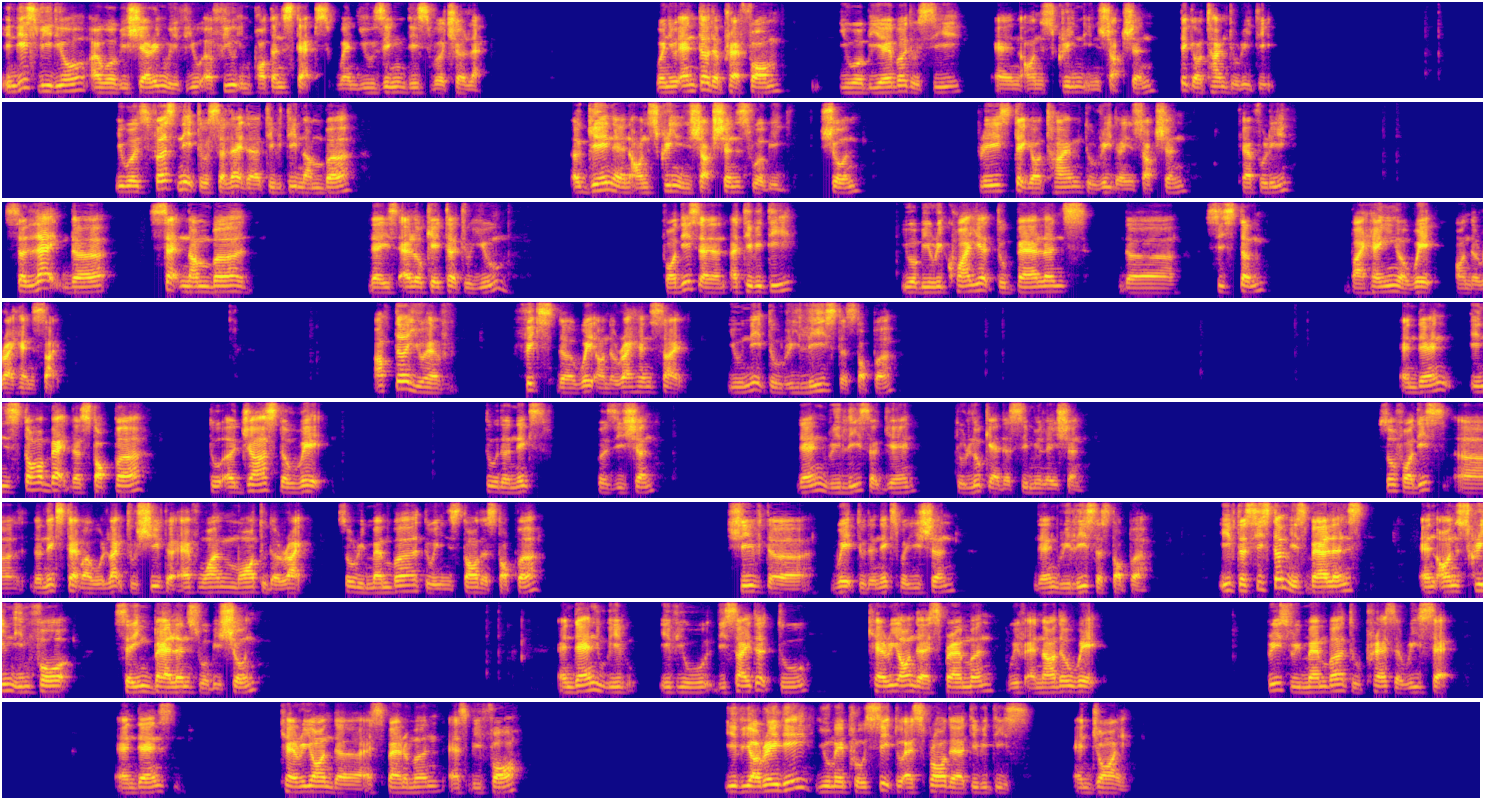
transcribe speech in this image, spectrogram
In this video, I will be sharing with you a few important steps when using this virtual lab. When you enter the platform, you will be able to see an on-screen instruction. Take your time to read it. You will first need to select the activity number. Again, an on-screen instructions will be shown. Please take your time to read the instruction carefully select the set number that is allocated to you. For this uh, activity, you will be required to balance the system by hanging a weight on the right-hand side. After you have fixed the weight on the right-hand side, you need to release the stopper and then install back the stopper to adjust the weight to the next position. Then release again to look at the simulation. So for this, uh, the next step, I would like to shift the F1 more to the right. So remember to install the stopper, shift the weight to the next position, then release the stopper. If the system is balanced, and on-screen info saying balance will be shown. And then if, if you decided to carry on the experiment with another weight, please remember to press the reset and then carry on the experiment as before. If you are ready, you may proceed to explore the activities. Enjoy.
